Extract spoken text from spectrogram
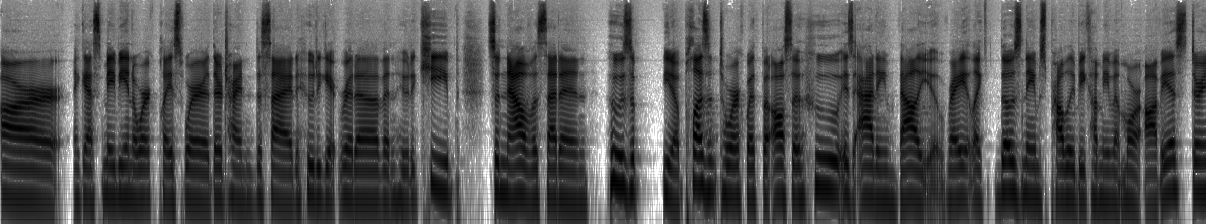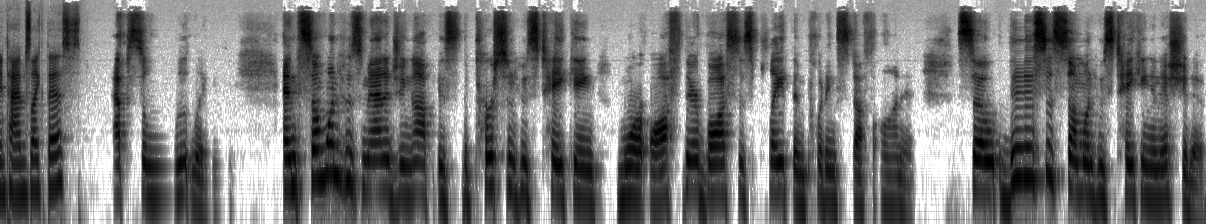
are, I guess, maybe in a workplace where they're trying to decide who to get rid of and who to keep. So now all of a sudden, who's you know pleasant to work with, but also who is adding value, right? Like those names probably become even more obvious during times like this. Absolutely. And someone who's managing up is the person who's taking more off their boss's plate than putting stuff on it. So this is someone who's taking initiative.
